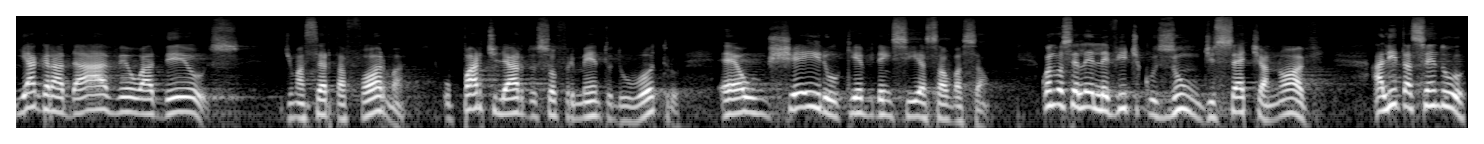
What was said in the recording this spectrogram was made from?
e agradável a Deus. De uma certa forma, o partilhar do sofrimento do outro é um cheiro que evidencia a salvação. Quando você lê Levíticos 1, de 7 a 9, ali está sendo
